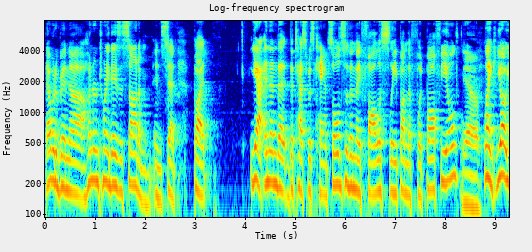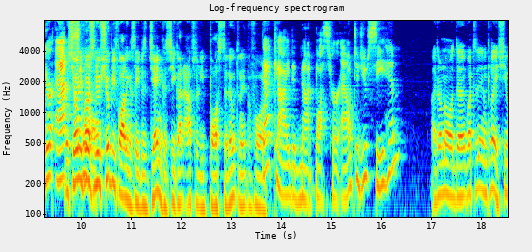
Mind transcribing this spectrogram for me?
that would have been uh, 120 days of Sodom instead. But yeah, and then the the test was canceled. So then they fall asleep on the football field. Yeah. Like yo, you're at. Which the only person who should be falling asleep is Jen because she got absolutely busted out the night before. that guy did not bust her out. Did you see him? I don't know the what did it imply. She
